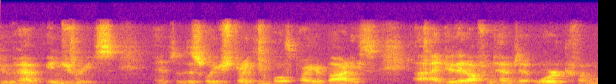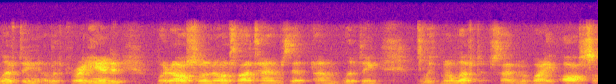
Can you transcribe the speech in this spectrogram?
to have injuries. And so this way you strengthen both part of your bodies. Uh, I do that oftentimes at work. If I'm lifting, I lift right-handed, but I also notice a lot of times that I'm lifting with my left side of my body also.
